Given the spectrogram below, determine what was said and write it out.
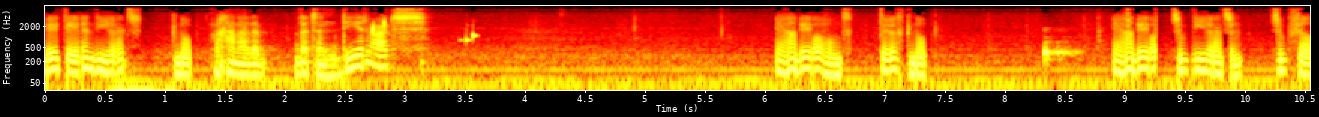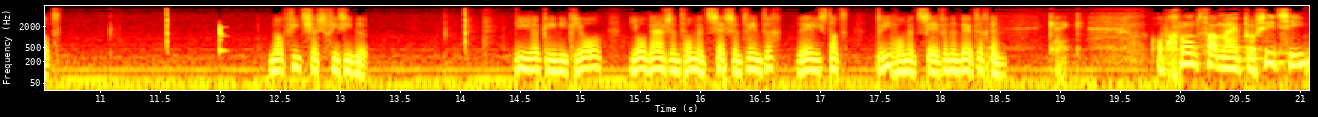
BTN dierarts, knop. We gaan naar de button dierarts. RHBO hond, terugknop. RHBO, zoek dierartsen, zoekveld. No features visibele. Dierenkliniek Jol, Jol 1126, Lelystad, 337 en... Kijk, op grond van mijn positie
